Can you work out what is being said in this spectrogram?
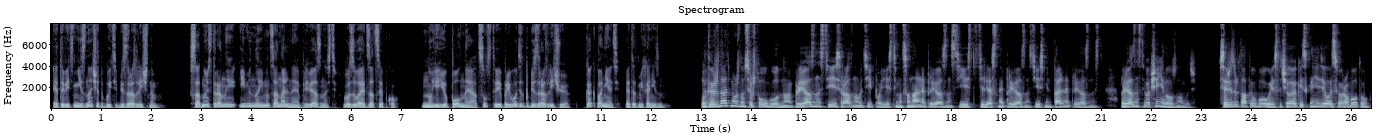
это ведь не значит быть безразличным. С одной стороны, именно эмоциональная привязанность вызывает зацепку. Но ее полное отсутствие приводит к безразличию. Как понять этот механизм? Утверждать можно все, что угодно. Привязанности есть разного типа. Есть эмоциональная привязанность, есть телесная привязанность, есть ментальная привязанность. Привязанности вообще не должно быть. Все результаты у Бога. Если человек искренне делает свою работу,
